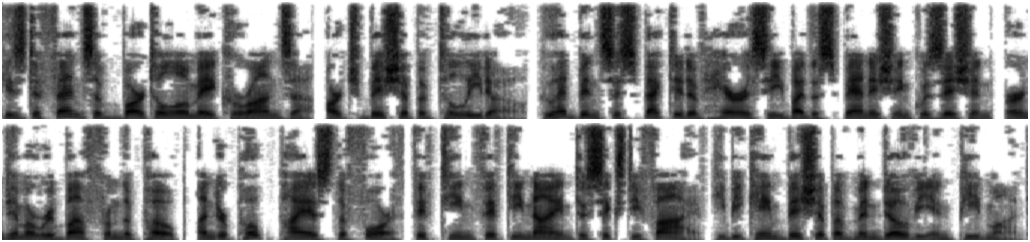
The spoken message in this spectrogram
His defense of Bartolomé Carranza, Archbishop of Toledo, who had been suspected of heresy by the Spanish Inquisition, earned him a rebuff from the Pope. Under Pope Pius IV (1559–65), he became Bishop of Mondovi in Piedmont.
